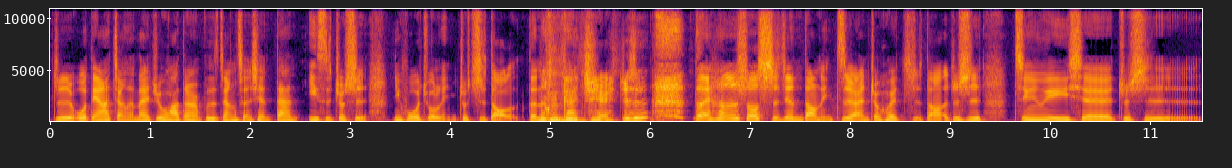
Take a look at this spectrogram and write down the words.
就是我等下讲的那句话，当然不是这样呈现，但意思就是你活久了你就知道了的那种感觉，就是对，他是说时间到你自然就会知道，就是经历一些就是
